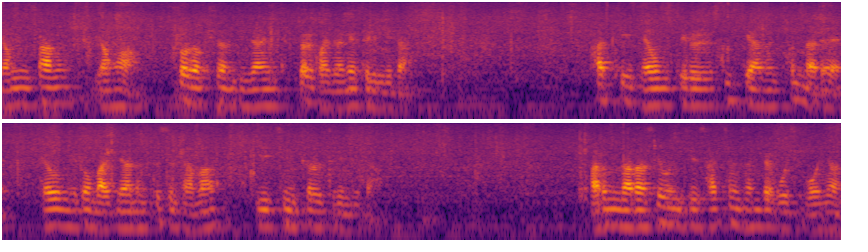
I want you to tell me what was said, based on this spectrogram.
영상, 영화, 프로덕션 디자인 특별 과정에 드립니다. 파티 배움길을 함께하는 첫날에 배우미로 맞이하는 뜻을 담아 이 징표를 드립니다. 아름나라 세운 지 4355년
